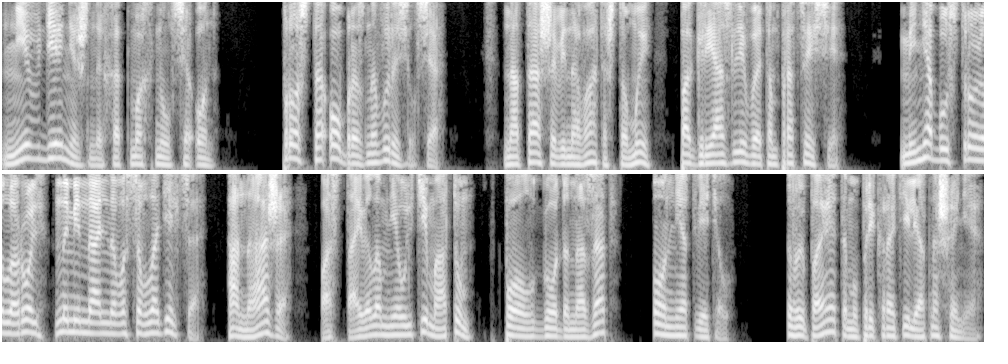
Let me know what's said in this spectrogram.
Не в денежных, отмахнулся он. Просто образно выразился. Наташа виновата, что мы погрязли в этом процессе. Меня бы устроила роль номинального совладельца. Она же поставила мне ультиматум. Полгода назад он не ответил. Вы поэтому прекратили отношения?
